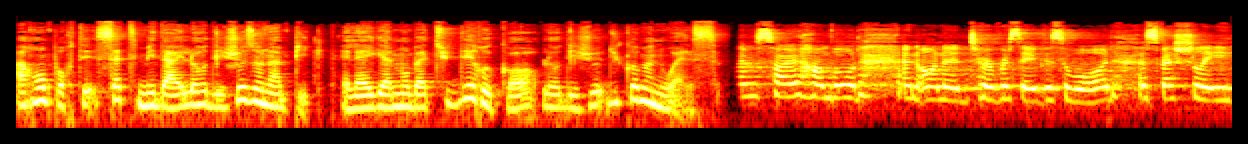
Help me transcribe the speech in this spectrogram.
à remporter sept médailles lors des Jeux olympiques. Elle a également battu des records lors des Jeux du Commonwealth. I'm so humbled and honored to have received this award, especially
